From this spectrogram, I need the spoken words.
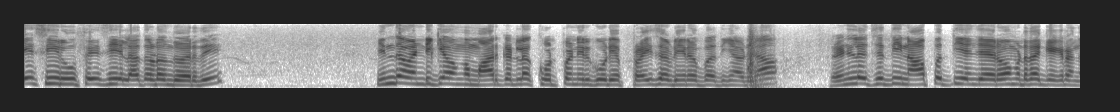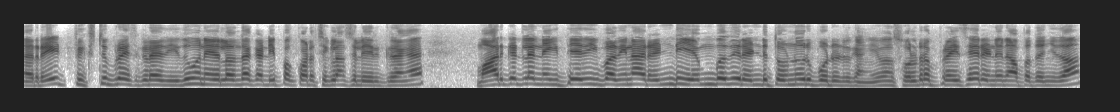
ஏசி ரூஃப் ஏசி எல்லாத்தோட வந்து வருது. இந்த வண்டிக்கு அவங்க மார்க்கெட்டில் கோட் பண்ணியிருக்கக்கூடிய ப்ரைஸ் அப்படிங்கிற பார்த்தீங்க அப்படின்னா ரெண்டு லட்சத்தி நாற்பத்தி அஞ்சாயிரம் ரூபா மட்டும் தான் கேட்குறாங்க ரேட் ஃபிக்ஸ்டு ப்ரைஸ் கிடையாது. இதுவும் நேரில் வந்தால் கண்டிப்பாக குறைச்சிக்கலாம் சொல்லியிருக்காங்க மார்க்கெட்டில் இன்றைக்கி தேதிக்கு பார்த்தீங்கன்னா ரெண்டு எண்பது ரெண்டு தொண்ணூறு போட்டுட்ருக்காங்க. இவன் சொல்கிற ப்ரைஸே ரெண்டு நாற்பத்தஞ்சு தான்.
